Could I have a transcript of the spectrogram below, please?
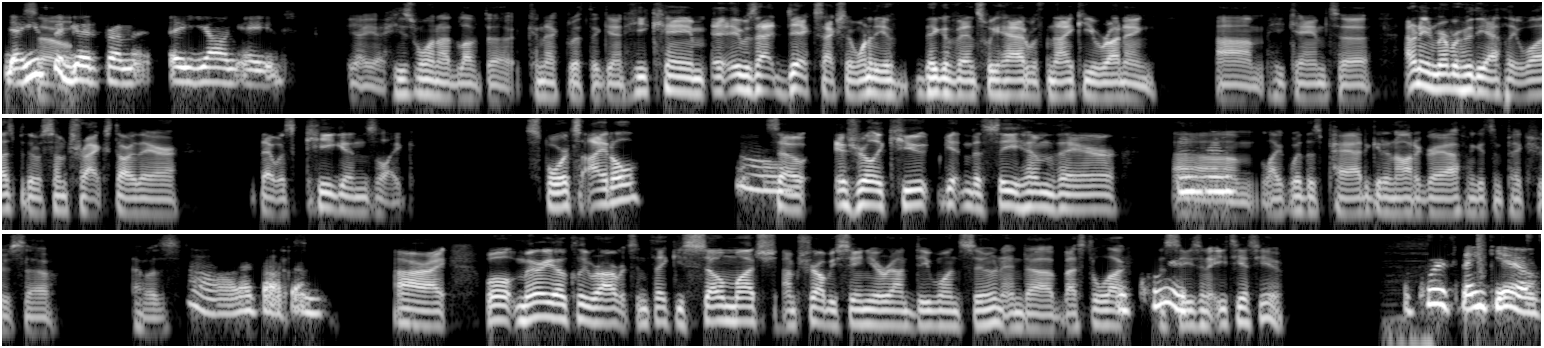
Yeah, he's so, been good from a young age. Yeah, yeah, he's one I'd love to connect with again. He came. It was at Dick's actually, one of the big events we had with Nike running. Um, he came to. I don't even remember who the athlete was, but there was some track star there that was Keegan's like sports idol. Aww. So it was really cute getting to see him there, mm-hmm. um, like with his pad get an autograph and get some pictures. So that was. Oh, that's awesome. All right. Well, Mary Oakley Robertson, thank you so much. I'm sure I'll be seeing you around D1 soon, and uh, best of luck of this season at ETSU. Of course. Thank you.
